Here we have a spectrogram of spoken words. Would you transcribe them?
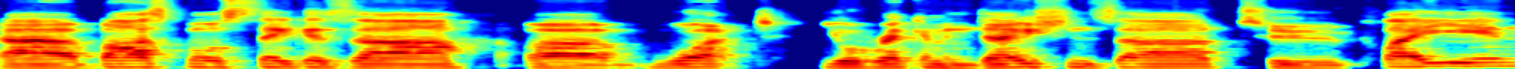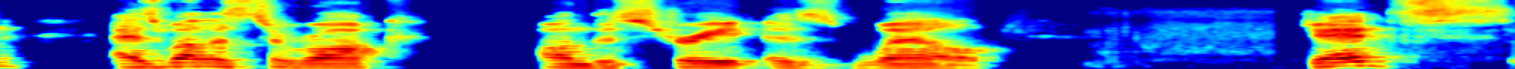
uh, basketball sneakers are, um, what your recommendations are to play in, as well as to rock on the street as well. Gents,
